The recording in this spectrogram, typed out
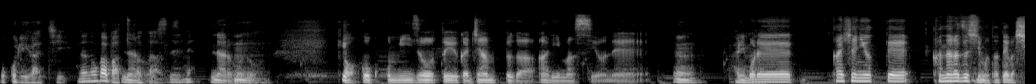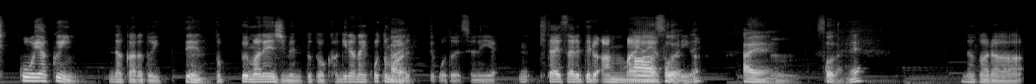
起こりがちなのがバッドなるパターンですね。なるほど。うん結構ここ溝というかジャンプがありますよね。うん。あります。これ、会社によって必ずしも例えば執行役員だからといって、うん。トップマネージメントとは限らないこともあるってことですよね。いや期待されてる塩梅の役割が。はい、はいうん。そうだね。だから、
